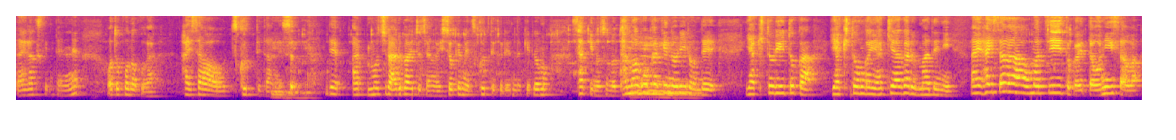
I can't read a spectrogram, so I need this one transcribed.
大学生みたいなね男の子がハイサワーを作ってたんです、うんであもちろんアルバイトちゃんが一生懸命作ってくれるんだけどもさっきのその卵かけの理論で焼き鳥とか焼き豚が焼き上がるまでに「はいハイサワーお待ち」とか言ったお兄さんは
